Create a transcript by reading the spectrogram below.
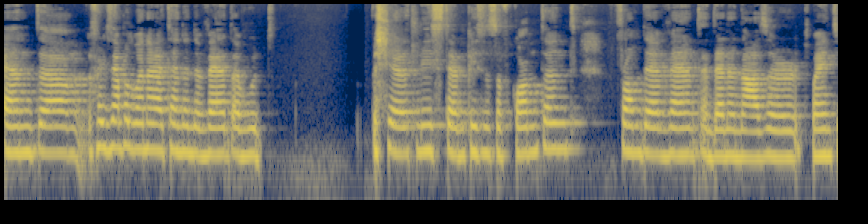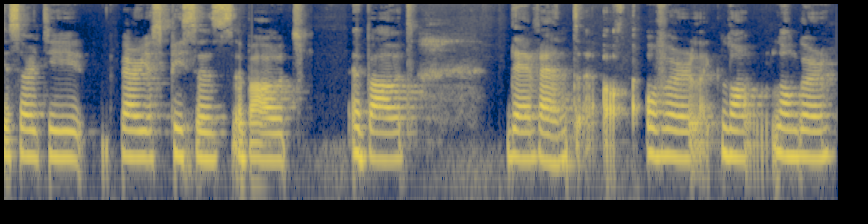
And um, for example, when I attend an event, I would share at least 10 pieces of content from the event and then another 20, 30 various pieces about about the event uh, over like long, longer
